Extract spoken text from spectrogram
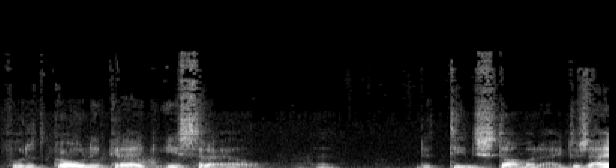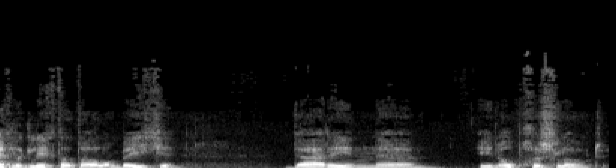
voor het koninkrijk Israël. De tien stammenrijk. Dus eigenlijk ligt dat al een beetje daarin uh, in opgesloten.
